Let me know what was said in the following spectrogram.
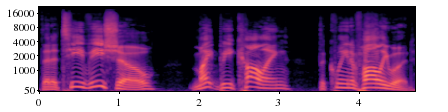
that a TV show might be calling the Queen of Hollywood.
